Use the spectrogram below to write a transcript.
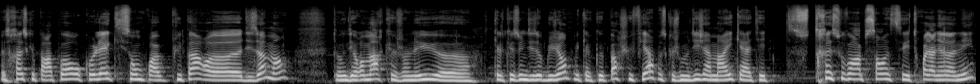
Ne serait-ce que par rapport aux collègues qui sont pour la plupart euh, des hommes. hein. Donc des remarques, j'en ai eu euh, quelques-unes désobligeantes, mais quelque part, je suis fière parce que je me dis, j'ai un mari qui a été très souvent absent ces trois dernières années.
